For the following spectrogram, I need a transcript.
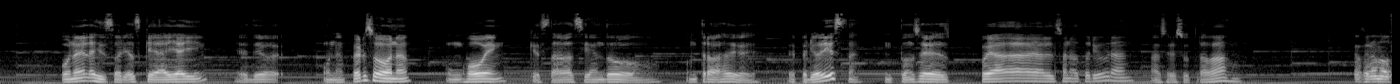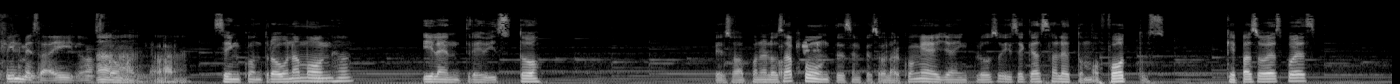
Una de las historias que hay ahí es de una persona, un joven, que estaba haciendo un trabajo de, periodista. Entonces fue al Sanatorio Durán a hacer su trabajo. Hacer unos filmes ahí, Se encontró una monja y la entrevistó. Empezó a poner los apuntes, empezó a hablar con ella, incluso dice que hasta le tomó fotos. ¿Qué pasó después?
